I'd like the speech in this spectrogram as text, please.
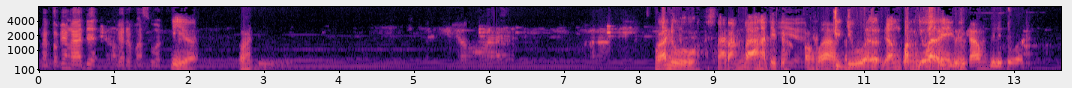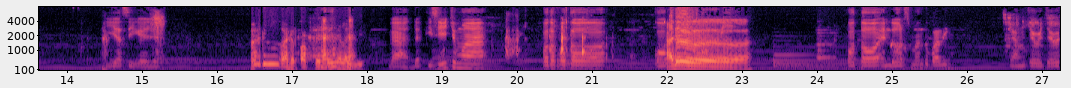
laptopnya nggak ada nggak ada password iya. Waduh. Waduh, sarang banget itu. iya Gampang banget. Jual, gampang jual ya itu. diambil itu. Iya sih kayaknya Aduh, ada pap lagi. nggak ada isinya cuma foto-foto Aduh, foto endorsement tuh paling yang cewek-cewek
